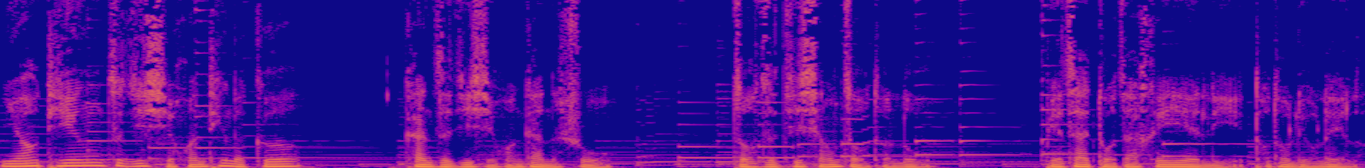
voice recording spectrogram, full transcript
你要听自己喜欢听的歌，看自己喜欢看的书，走自己想走的路，别再躲在黑夜里偷偷流泪了。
